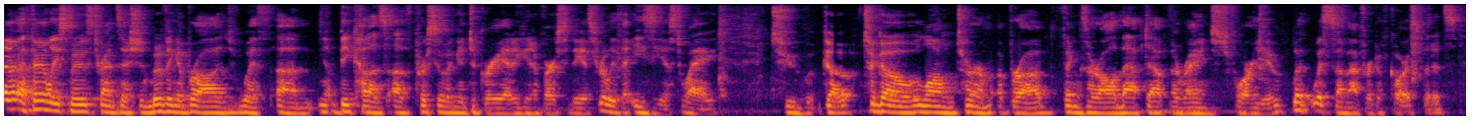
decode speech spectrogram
a fairly smooth transition. Moving abroad with um, you know, because of pursuing a degree at a university, it's really the easiest way to go to go long term abroad. Things are all mapped out and arranged for you with with some effort, of course, but it's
